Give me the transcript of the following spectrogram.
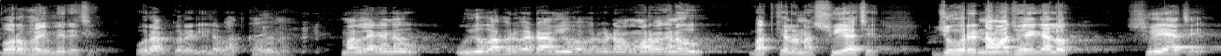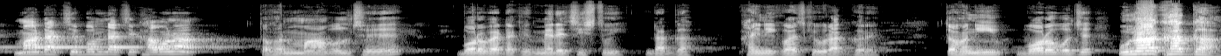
বড় ভাই মেরেছে। ও রাগ করে নিলে ভাত খাবে না। মারলে কেন? উইও বাপের বেটা, আমিও বাপের বেটা, আমাকে মারবে কেন ও? ভাত খেলো না, শুয়ে আছে। জোহরের নামাজ হয়ে গেল, শুয়ে আছে। মা ডাকছে, বোন ডাকছে, খাব না। তখন মা বলছে, বড় বেটাকে, মেরেছিস তুই ডাকগা খাইনি কো আজকে, ও রাগ করে। তখন ই বড় বলছে উনা খাগা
